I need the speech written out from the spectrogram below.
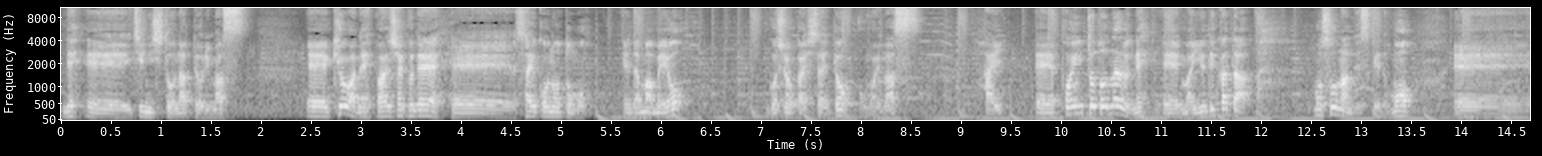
ね、えー、一日となっております、えー、今日はね晩酌で、えー、最高のお供枝豆をご紹介したいと思います。はい、えー、ポイントとなるね、えーまあ、茹で方もそうなんですけども、えー、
